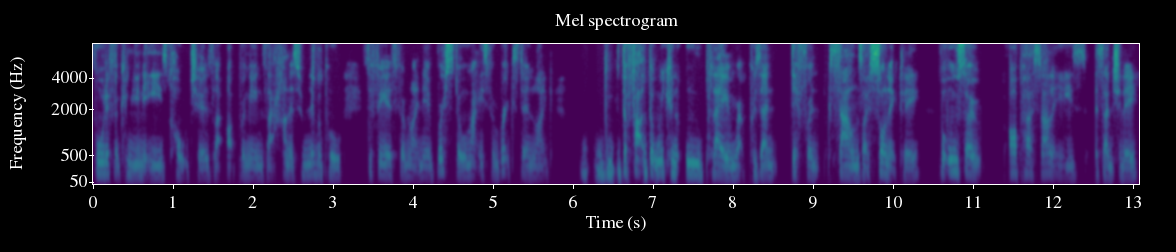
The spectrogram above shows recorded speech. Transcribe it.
four different communities, cultures, like upbringings. Like Hannah's from Liverpool, Sophia's from like near Bristol, Matty's from Brixton. Like the fact that we can all play and represent different sounds, like sonically, but also our personalities, essentially.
